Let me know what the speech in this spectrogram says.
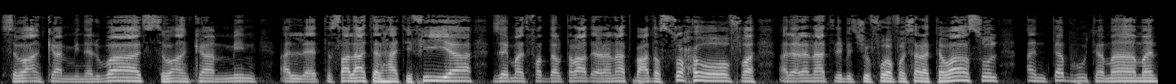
سواء كان من الواتس سواء كان من الاتصالات الهاتفية. زي ما تفضل طراد إعلانات بعد الصحف الإعلانات اللي بتشوفوها في وسائل التواصل. انتبهوا تماما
